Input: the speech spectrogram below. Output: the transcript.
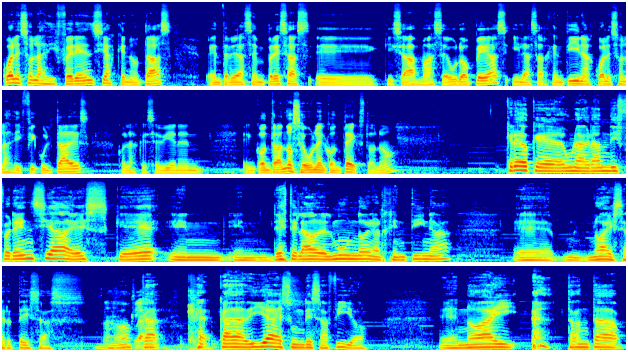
¿Cuáles son las diferencias que notás entre las empresas eh, quizás más europeas y las argentinas? ¿Cuáles son las dificultades con las que se vienen encontrando según el contexto, no? Creo que una gran diferencia es que de este lado del mundo, en Argentina, eh, no hay certezas. Ah, cada día es un desafío. Eh, no hay tanta,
